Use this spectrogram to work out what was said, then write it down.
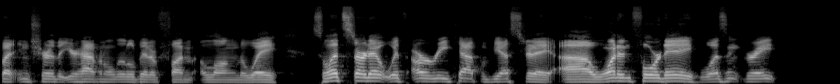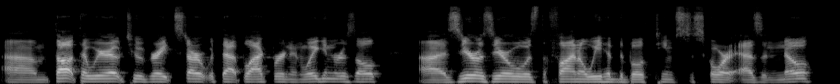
but ensure that you're having a little bit of fun along the way. So let's start out with our recap of yesterday. Uh, one in four day wasn't great. Um, thought that we were out to a great start with that Blackburn and Wigan result. Uh, 0 0 was the final. We had the both teams to score as a no.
